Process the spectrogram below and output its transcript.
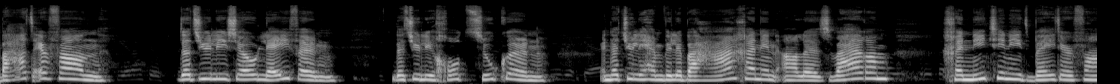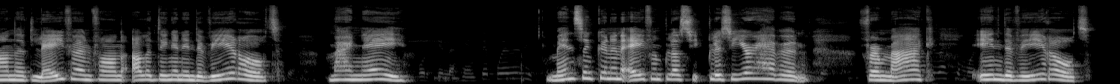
baat ervan dat jullie zo leven, dat jullie God zoeken en dat jullie Hem willen behagen in alles? Waarom Geniet je niet beter van het leven, van alle dingen in de wereld? Maar nee. Mensen kunnen even plezier hebben, vermaak in de wereld.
